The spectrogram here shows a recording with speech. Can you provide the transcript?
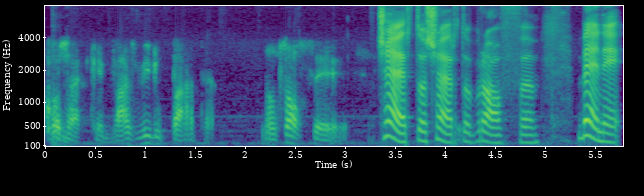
cosa che va sviluppata. Non so se... Certo, certo, prof. Bene,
